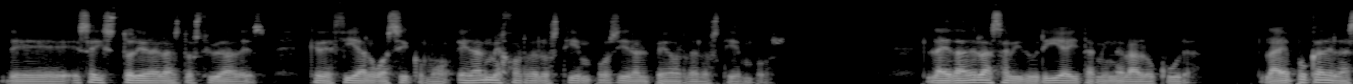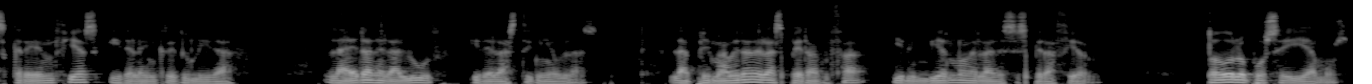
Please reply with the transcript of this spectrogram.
de esa historia de las dos ciudades, que decía algo así como era el mejor de los tiempos y era el peor de los tiempos. La edad de la sabiduría y también de la locura, la época de las creencias y de la incredulidad, la era de la luz y de las tinieblas, la primavera de la esperanza y el invierno de la desesperación. Todo lo poseíamos,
